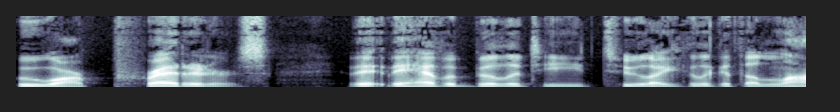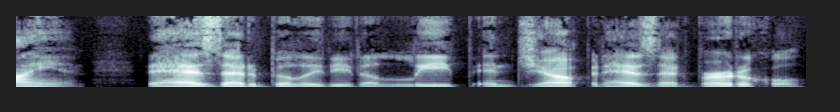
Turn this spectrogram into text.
who are predators, they they have ability to like if you look at the lion, it has that ability to leap and jump. It has that vertical,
